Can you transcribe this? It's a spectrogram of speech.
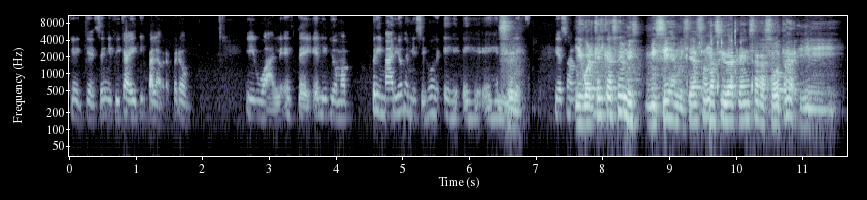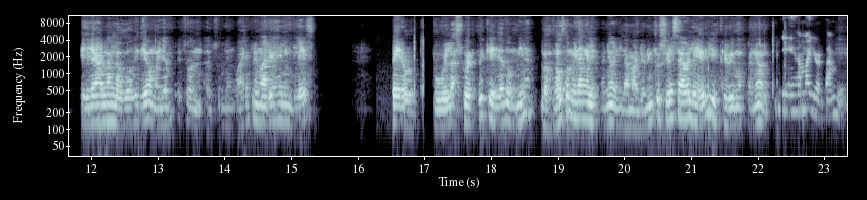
que, que significa X palabra, pero igual, este, el idioma primario de mis hijos es, es- es en Sí. inglés. Y eso no- Igual que el caso de mis, mis hijas. Mis hijas son nacidas acá en Sarasota y ellas hablan los dos idiomas. Ellas, son, su lenguaje primario es el inglés, pero tuve la suerte que ellas dominan, los dos dominan el español y la mayor inclusive sabe leer y escribir en español. Mi hija mayor también.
